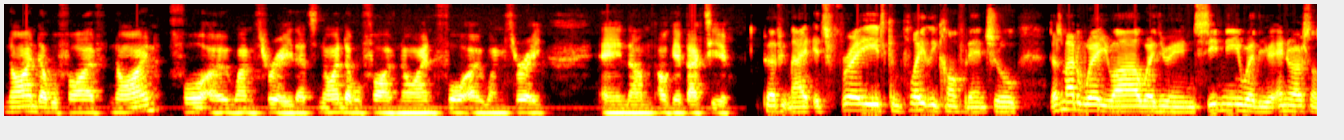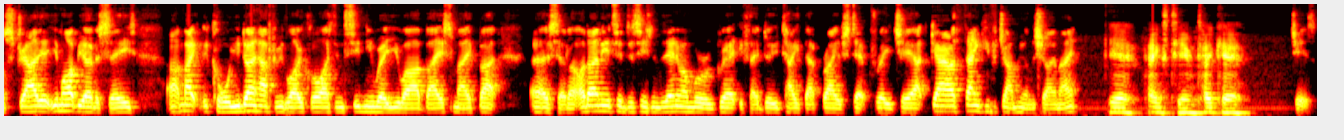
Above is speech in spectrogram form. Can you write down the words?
9559 4013. That's 9559 4013. And um, I'll get back to you. Perfect, mate. It's free. It's completely confidential. Doesn't matter where you are, whether you're in Sydney, whether you're anywhere else in Australia. You might be overseas. Uh, make the call. You don't have to be localised in Sydney where you are based, mate. But as I said, I don't think it's a decision that anyone will regret if they do take that brave step to reach out. Gareth, thank you for jumping on the show, mate. Yeah, thanks, Tim. Take care. Cheers.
